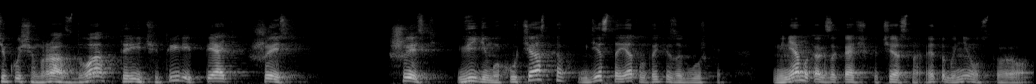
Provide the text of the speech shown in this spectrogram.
текущем раз, два, три, четыре, пять, шесть. Шесть видимых участков, где стоят вот эти заглушки. Меня бы как заказчика, честно, это бы не устроило.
